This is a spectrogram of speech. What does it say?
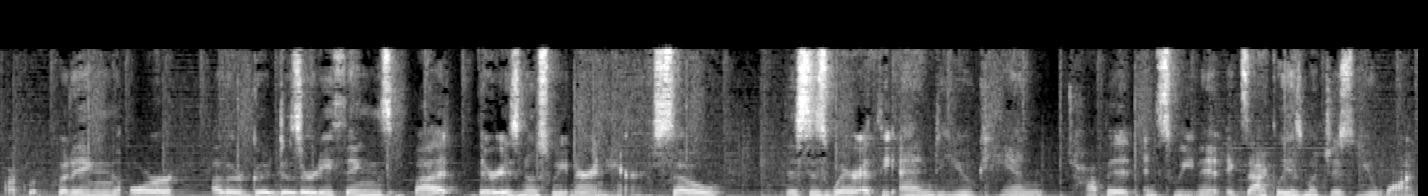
chocolate pudding or other good desserty things, but there is no sweetener in here. So this is where at the end you can top it and sweeten it exactly as much as you want.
